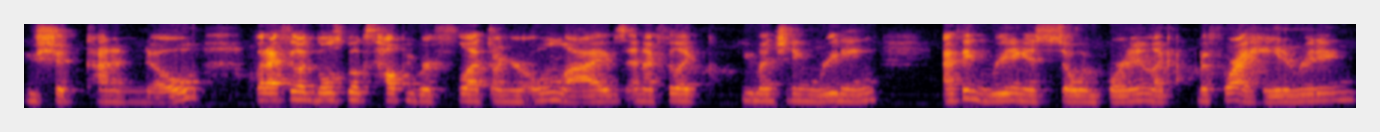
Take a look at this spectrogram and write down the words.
you should kind of know. But I feel like those books help you reflect on your own lives. And I feel like you mentioning reading, I think reading is so important. Like before I hated reading.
